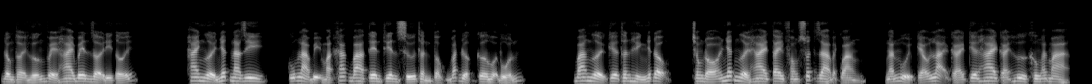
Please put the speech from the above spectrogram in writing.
đồng thời hướng về hai bên rời đi tới. Hai người nhất na di cũng là bị mặt khác ba tên thiên sứ thần tộc bắt được cơ hội bốn ba người kia thân hình nhất động, trong đó nhất người hai tay phóng xuất ra bạch quang, ngắn ngủi kéo lại cái kia hai cái hư không ác ma.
